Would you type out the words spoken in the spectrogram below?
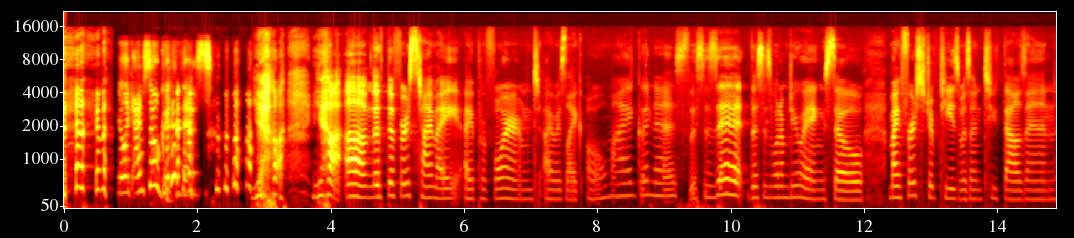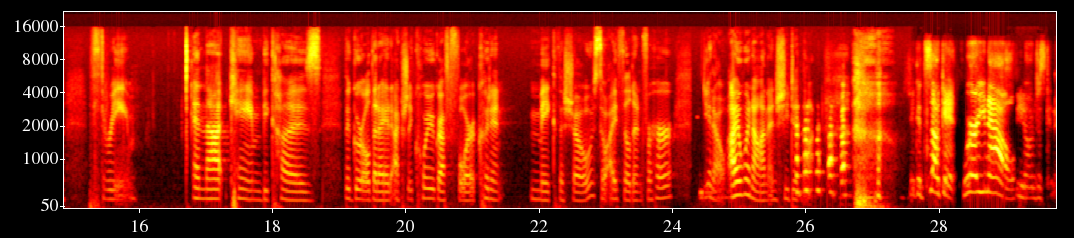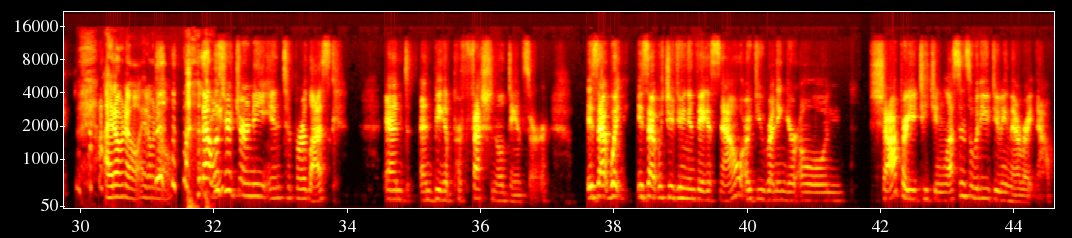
You're like, I'm so good at this. yeah. Yeah. Um, the, the first time I, I performed, I was like, oh my goodness, this is it. This is what I'm doing. So my first striptease was in 2003. And that came because the girl that I had actually choreographed for couldn't make the show. So I filled in for her. You know, I went on and she did not. she could suck it. Where are you now? You know, I'm just kidding. I don't know. I don't know. that was your journey into burlesque and and being a professional dancer. Is that what is that what you're doing in Vegas now? Are you running your own shop? Are you teaching lessons? What are you doing there right now?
